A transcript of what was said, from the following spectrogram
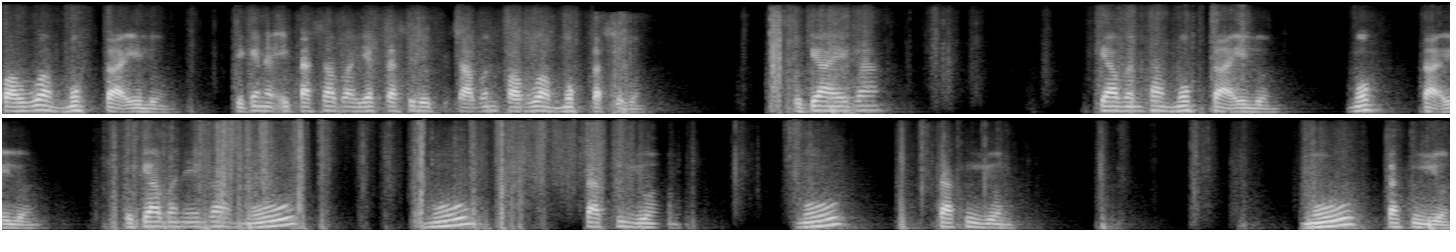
فهو مفتعل ٹھیک ہے نا؟ اکتسب یکتسب اکتسابا فهو مختصر تو کیا آئے گا؟ کیا بنتا مفت علم مفت علم تو کیا بنے گا؟ مو مو تقیون۔ مو تقیون مو تقیون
